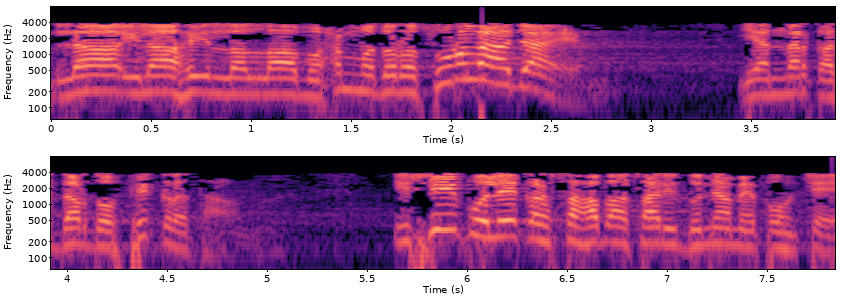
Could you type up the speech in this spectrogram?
لا الہ الا اللہ محمد رسول اللہ آ جائے۔ یہ اندر کا درد و فکر تھا۔ اسی کو لے کر صحابہ ساری دنیا میں پہنچے۔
